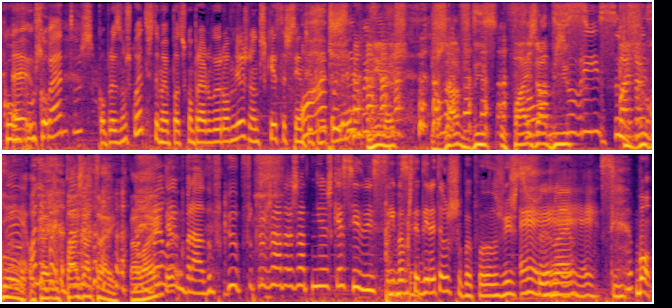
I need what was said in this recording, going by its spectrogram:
Compro uh, uns co- quantos. Compras uns quantos, também podes comprar o Euro Milhões, não te esqueças, Ah, 130 pois é, pois é. Meninas, já vos disse, o pai já Falámos disse. sobre isso. que já jogou, sei. ok? Olha, o pai já tem, está Bem bem? lembrado, porque, porque eu já, já tinha esquecido isso. E vamos ter direito a um chupa, pelos vistos, É, não é? é, é, sim. Bom,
